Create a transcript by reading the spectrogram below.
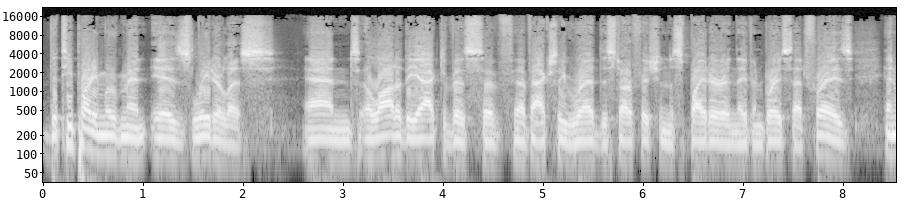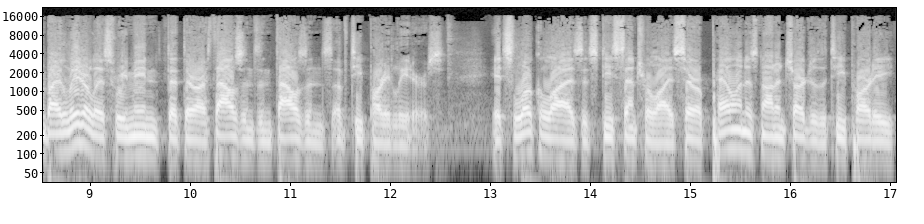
the Tea Party movement is leaderless. And a lot of the activists have, have actually read The Starfish and the Spider, and they've embraced that phrase. And by leaderless, we mean that there are thousands and thousands of Tea Party leaders. It's localized, it's decentralized. Sarah Palin is not in charge of the Tea Party.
